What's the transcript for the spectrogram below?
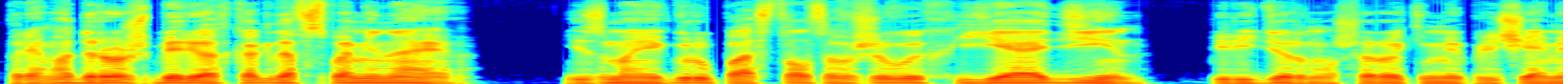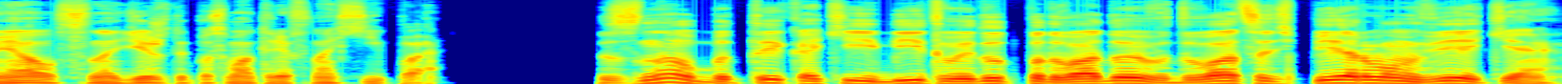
Прямо дрожь берет, когда вспоминаю. Из моей группы остался в живых я один, передернул широкими плечами Ал, с надеждой посмотрев на Хипа. «Знал бы ты, какие битвы идут под водой в 21 веке.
